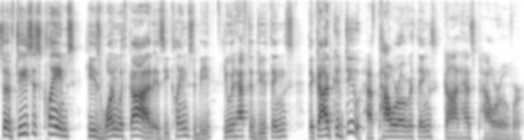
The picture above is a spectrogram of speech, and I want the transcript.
So if Jesus claims he's one with God as he claims to be, he would have to do things that God could do, have power over things God has power over.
